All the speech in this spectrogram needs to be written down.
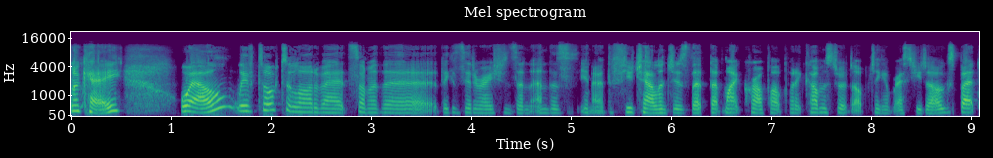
Okay. Well, we've talked a lot about some of the, the considerations and, and there's, you know, the few challenges that, that might crop up when it comes to adopting and rescue dogs. But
